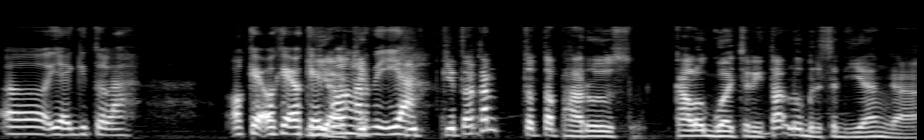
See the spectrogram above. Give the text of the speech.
eh, ya gitulah. Oke oke oke Iya, gua ngerti ya kit- Kita kan tetap harus kalau gua cerita lu bersedia nggak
